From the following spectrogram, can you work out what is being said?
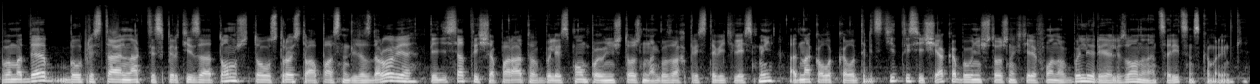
В МВД был представлен акт экспертизы о том, что устройство опасно для здоровья. 50 тысяч аппаратов были с помпой уничтожены на глазах представителей СМИ, однако около 30 тысяч якобы уничтоженных телефонов были реализованы на царицынском рынке.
